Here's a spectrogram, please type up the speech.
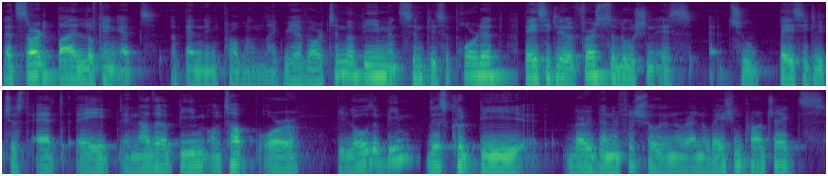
let's start by looking at a bending problem. Like we have our timber beam, it's simply supported. Basically the first solution is to basically just add a another beam on top or below the beam. This could be very beneficial in a renovation projects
